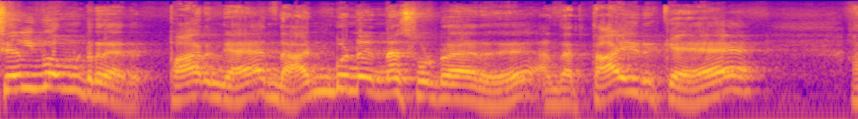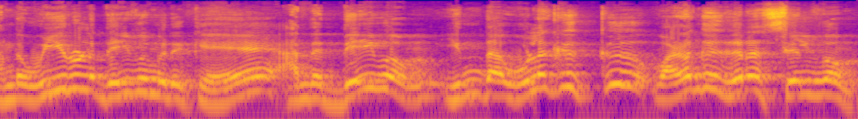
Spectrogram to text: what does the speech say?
செல்வம்ன்றார். பாருங்க அந்த அன்புன்னு என்ன சொல்றாரு? அந்த தாய் இருக்க அந்த உயிருள்ள தெய்வம் இருக்கே அந்த தெய்வம் இந்த உலகுக்கு வழங்குகிற செல்வம்.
